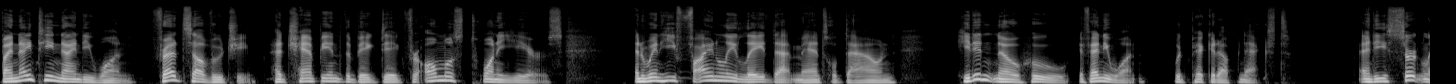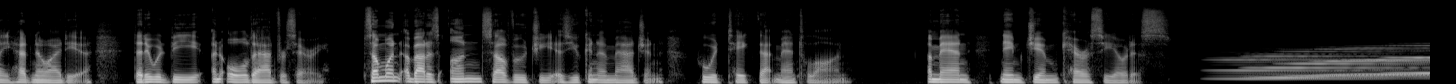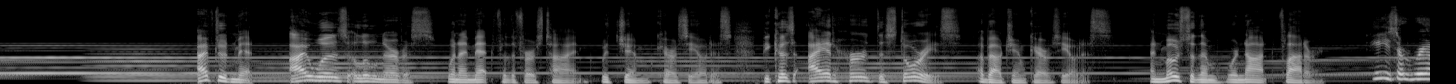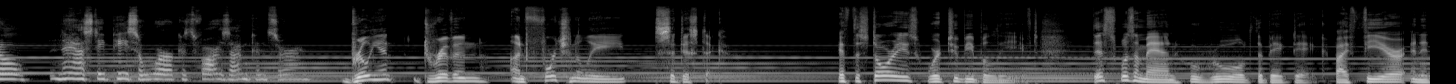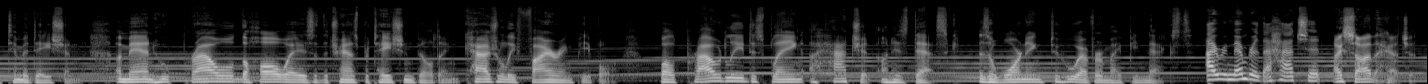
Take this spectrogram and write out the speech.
By 1991, Fred Salvucci had championed the big dig for almost 20 years. And when he finally laid that mantle down, he didn't know who, if anyone, would pick it up next. And he certainly had no idea that it would be an old adversary, someone about as un Salvucci as you can imagine, who would take that mantle on. A man named Jim Kerasiotes. I have to admit, I was a little nervous when I met for the first time with Jim Kerasiotes because I had heard the stories about Jim Kerasiotes, and most of them were not flattering. He's a real nasty piece of work as far as I'm concerned. Brilliant, driven, unfortunately sadistic. If the stories were to be believed, this was a man who ruled the Big Dig by fear and intimidation, a man who prowled the hallways of the transportation building, casually firing people, while proudly displaying a hatchet on his desk as a warning to whoever might be next. I remember the hatchet. I saw the hatchet.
